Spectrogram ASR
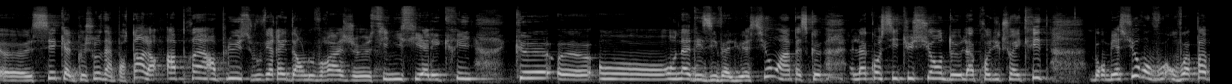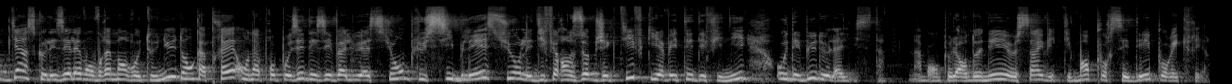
euh, c'est quelque chose d'important. Alors après, en plus, vous verrez dans l'ouvrage S'initier à l'écrit que on, a des évaluations, hein, parce que la constitution de la production écrite, bon, bien sûr, on ne voit pas bien ce que les élèves ont vraiment retenu. Donc après, on a proposé des évaluations plus ciblées sur les différents objectifs qui avaient été définis au début de la liste. Ah bon, on peut leur donner ça, effectivement, pour s'aider, pour écrire.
